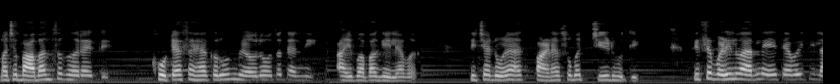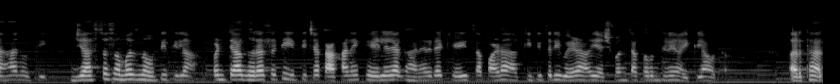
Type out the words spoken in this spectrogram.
माझ्या बाबांचं घर आहे ते. खोट्या सह्या करून मिळवलं होतं त्यांनी आई बाबा गेल्यावर. तिच्या डोळ्यात पाण्यासोबत चीड होती. तिचे वडील वारले त्यावेळी ती लहान होती. जास्त समज नव्हती तिला पण त्या घरासाठी तिच्या काकाने खेळलेल्या घाणेरड्या खेळीचा पाडा कितीतरी वेळा यशवंता करून तिने ऐकला होता. अर्थात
